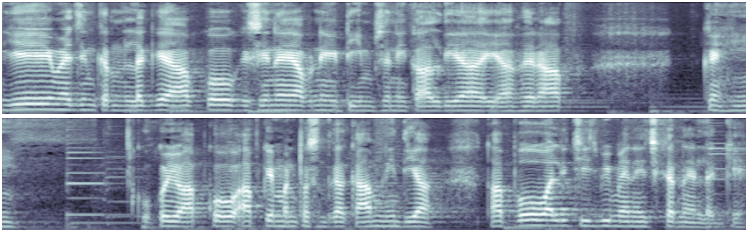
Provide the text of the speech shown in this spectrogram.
ये इमेजिन करने लग गए, आपको किसी ने अपनी टीम से निकाल दिया या फिर आप कहीं को कोई आपको, आपके मनपसंद का काम नहीं दिया तो आप वो वाली चीज़ भी मैनेज करने लग गए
